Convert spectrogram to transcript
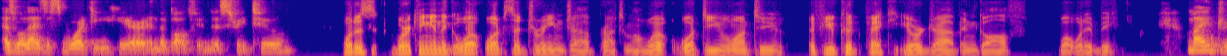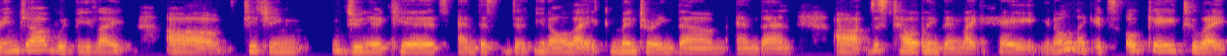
as well as just working here in the golf industry too. What is working in the what what's a dream job, Pratima? What what do you want to if you could pick your job in golf, what would it be? My dream job would be like uh, teaching junior kids and this, you know, like mentoring them and then uh, just telling them like, hey, you know, like it's okay to like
